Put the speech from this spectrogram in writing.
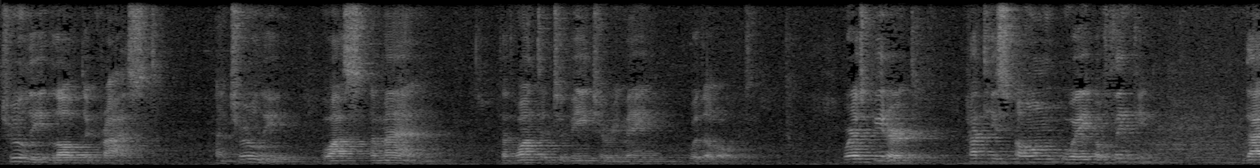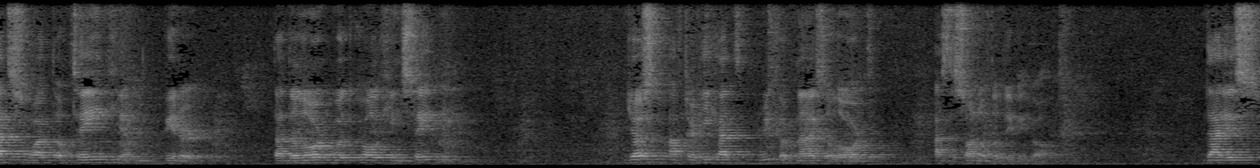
truly loved the Christ and truly was a man that wanted to be to remain with the Lord. Whereas Peter had his own way of thinking. That's what obtained him, Peter, that the Lord would call him Satan, just after he had recognized the Lord as the Son of the living God. That is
